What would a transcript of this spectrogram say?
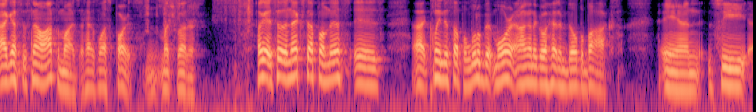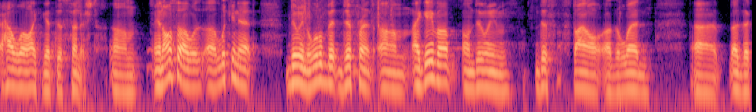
I guess it's now optimized. It has less parts much better. Okay so the next step on this is uh, clean this up a little bit more, and I'm going to go ahead and build the box and see how well I can get this finished. Um, and also, I was uh, looking at doing a little bit different. Um, I gave up on doing this style of the lead, uh, the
